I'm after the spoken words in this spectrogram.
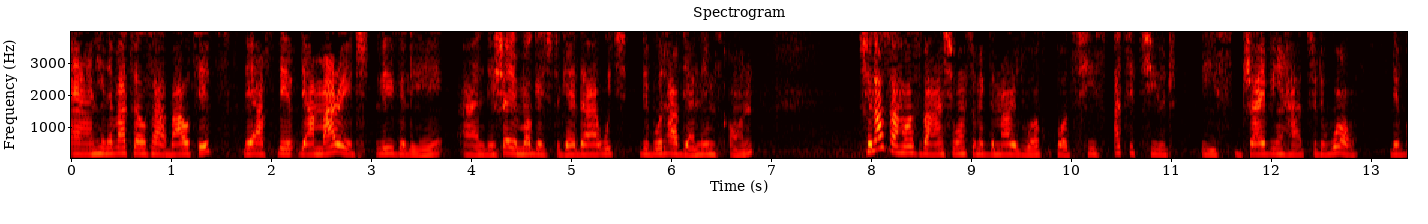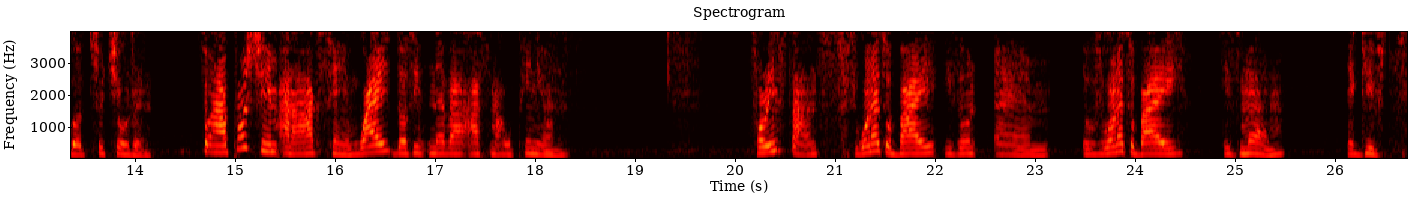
and he never tells her about it. They have they, they are married legally and they share a mortgage together, which they both have their names on. She loves her husband. And she wants to make the marriage work, but his attitude is driving her to the wall. They've got two children. So I approached him and I asked him, why does he never ask my opinion? For instance, if he wanted to buy his own, um, if he wanted to buy his mom a gift,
